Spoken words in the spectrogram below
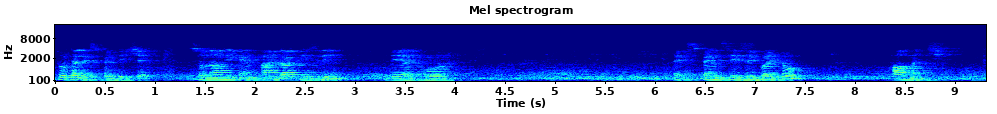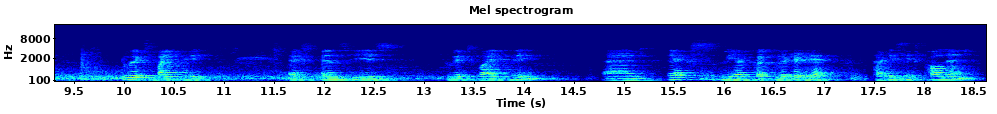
total expenditure. So now we can find out easily. Therefore, expense is equal to how much? 2x by 3 expense is 2x by 3 and x we have calculated here 36,000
